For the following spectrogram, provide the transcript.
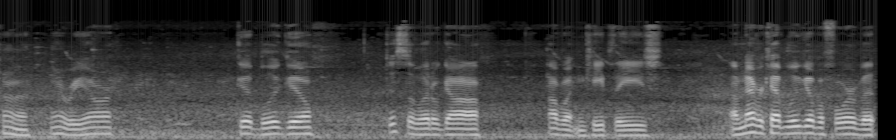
Trying to, there we are. Good bluegill. Just a little guy. I wouldn't keep these. I've never kept bluegill before, but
